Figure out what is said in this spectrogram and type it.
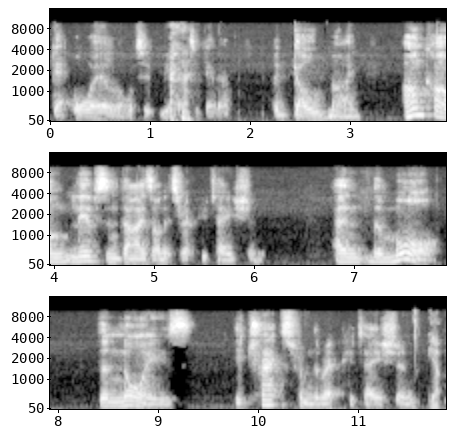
get oil or to, you know, to get a, a gold mine. Hong Kong lives and dies on its reputation. And the more the noise detracts from the reputation, Yep.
